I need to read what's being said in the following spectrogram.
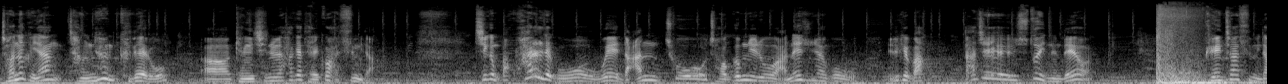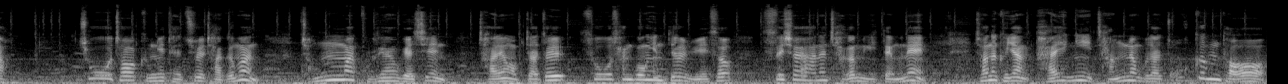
저는 그냥 작년 그대로 어, 갱신을 하게 될 것 같습니다. 지금 막 화를 내고 왜 난 초저금리로 안 해주냐고 이렇게 막 따질 수도 있는데요. 괜찮습니다. 초저금리 대출 자금은 정말 고생하고 계신 자영업자들, 소상공인들을 위해서 쓰셔야 하는 자금이기 때문에 저는 그냥 다행히 작년보다 조금 더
